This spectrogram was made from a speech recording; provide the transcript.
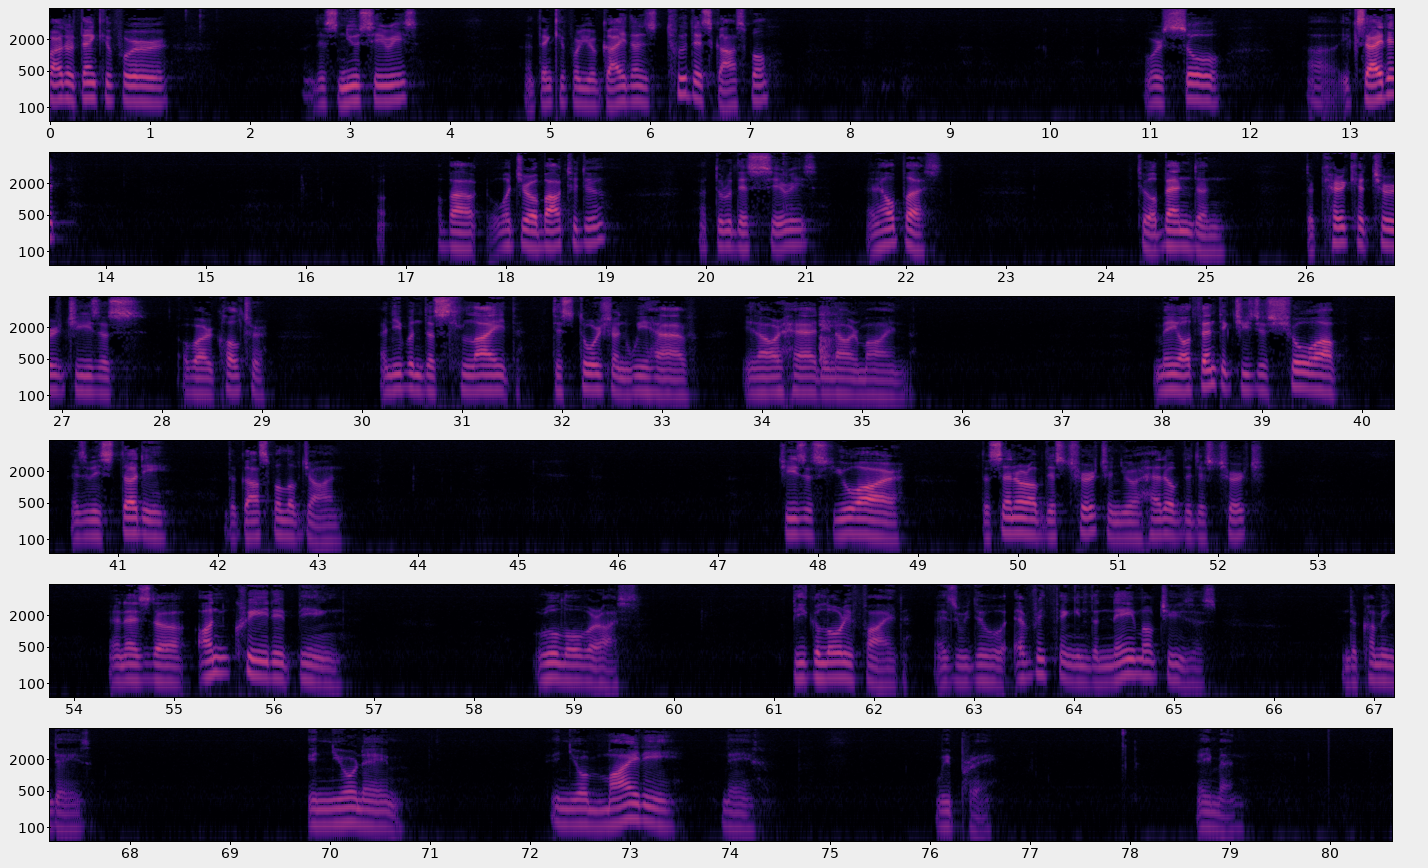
Father, thank you for this new series. And thank you for your guidance to this gospel. We're so uh, excited about what you're about to do uh, through this series and help us to abandon the caricature Jesus of our culture and even the slight distortion we have in our head, in our mind. May authentic Jesus show up as we study the Gospel of John. Jesus, you are the center of this church and you're head of this church. And as the uncreated being, rule over us. Be glorified as we do everything in the name of Jesus in the coming days. In your name, in your mighty name, we pray. Amen.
